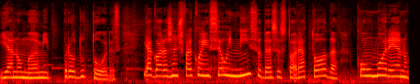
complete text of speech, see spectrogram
Yanomami produtoras. E agora a gente vai conhecer o início dessa história toda com o Moreno,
